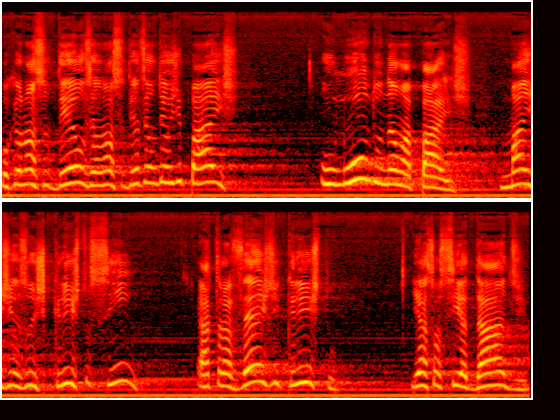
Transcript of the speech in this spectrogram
porque o nosso Deus, é o nosso Deus é um Deus de paz. O mundo não há paz, mas Jesus Cristo sim. É através de Cristo. E a sociedade,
